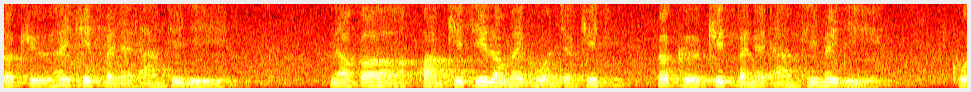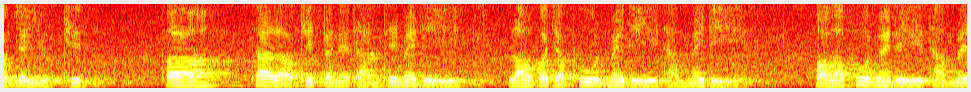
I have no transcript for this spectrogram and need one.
ก็คือให้คิดไปในทางที่ดี แล้วก็ความคิดที่เราไม่ควรจะคิด ก็คือคิดไปในทางที่ไม่ดี ควรจะหยุดคิด เพราะถ้าเราคิดไปในทางที่ไม่ดี เราก็จะพูดไม่ดีทำไม่ดี พอเราพูดไม่ดีทำไม่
